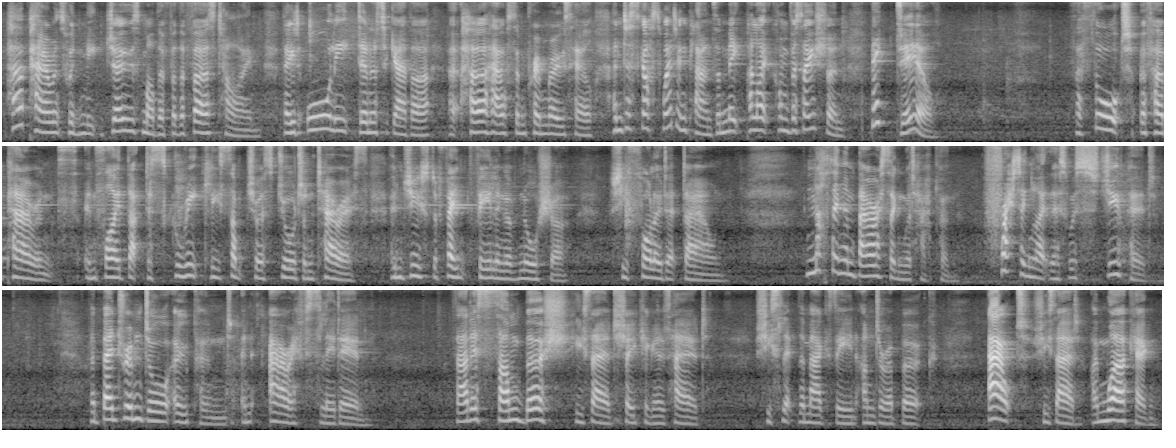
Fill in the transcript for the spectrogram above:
Her parents would meet Joe's mother for the first time. They'd all eat dinner together at her house in Primrose Hill and discuss wedding plans and make polite conversation. Big deal. The thought of her parents inside that discreetly sumptuous Georgian terrace induced a faint feeling of nausea. She swallowed it down. Nothing embarrassing would happen. Fretting like this was stupid. The bedroom door opened and Arif slid in. That is some bush, he said, shaking his head. She slipped the magazine under a book. Out, she said, I'm working.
